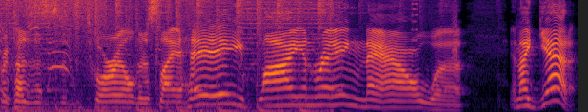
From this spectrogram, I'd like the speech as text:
because this is a tutorial. They're just like, hey, fly and ring now. Uh, and I get it.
